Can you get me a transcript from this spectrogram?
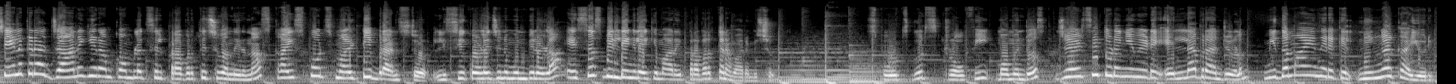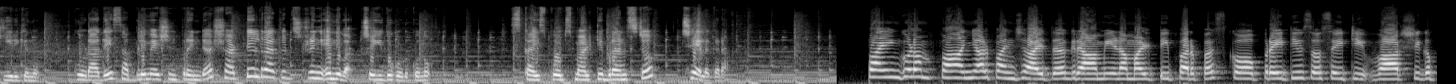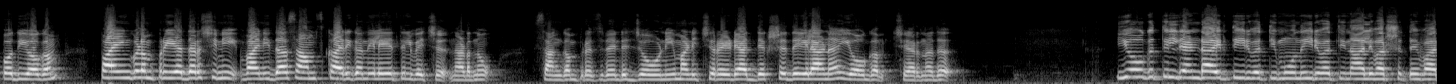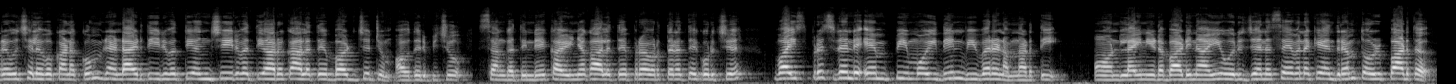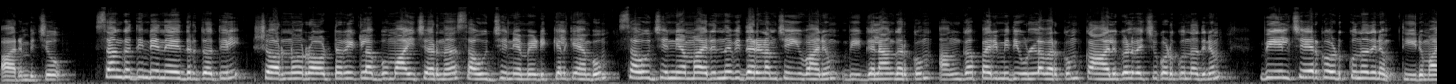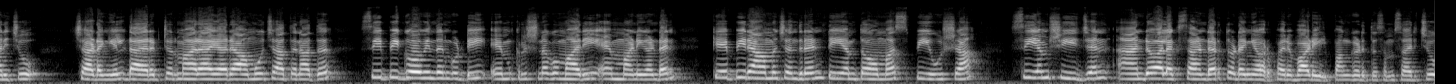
ചേലക്കര ജാനകിറാം കോംപ്ലക്സിൽ പ്രവർത്തിച്ചു വന്നിരുന്ന Sky Sports multi brand store Lisieux കോളേജിന് മുൻപിലുള്ള എസ് എസ് ബിൽഡിംഗിലേക്ക് മാറി പ്രവർത്തനം ആരംഭിച്ചു. Sports goods trophy mementos jersey തുടങ്ങിയവയുടെ എല്ലാ ബ്രാൻഡുകളും മിതമായ നിരക്കിൽ നിങ്ങൾക്കായി ഒരുക്കിയിരിക്കുന്നു. കൂടാതെ sublimation print shuttle racket string എന്നിവ ചെയ്തു കൊടുക്കുന്നു. Sky Sports multi brand store Chelakkara. Painkulam Panjal panchayat ഗ്രാമീണ മൾട്ടിപർപ്പസ് കോഓപ്പറേറ്റീവ് സൊസൈറ്റി വാർഷിക പൊതുയോഗം പൈങ്കുളം പ്രിയദർശിനി വനിതാ സാംസ്കാരിക നിലയത്തിൽ വെച്ച് നടന്നു. സംഘം പ്രസിഡന്റ് ജോണി മണിച്ചിറയുടെ അധ്യക്ഷതയിലാണ് യോഗം ചേർന്നത്. യോഗത്തിൽ രണ്ടായിരത്തി ഇരുപത്തി മൂന്ന് ഇരുപത്തിനാല് വർഷത്തെ വരവ് ചെലവ് കണക്കും രണ്ടായിരത്തി ഇരുപത്തി അഞ്ച് ഇരുപത്തിയാറ് കാലത്തെ ബഡ്ജറ്റും അവതരിപ്പിച്ചു. സംഘത്തിന്റെ കഴിഞ്ഞ കാലത്തെ പ്രവർത്തനത്തെക്കുറിച്ച് vice president M P Moideen വിവരണം നടത്തി. ഓൺലൈൻ ഇടപാടിനായി ഒരു ജനസേവന കേന്ദ്രം തൊഴിൽപ്പാടത്ത് ആരംഭിച്ചു. സംഘത്തിന്റെ നേതൃത്വത്തിൽ ഷൊർണൂർ റോട്ടറി ക്ലബ്ബുമായി ചേർന്ന് സൗജന്യ മെഡിക്കൽ ക്യാമ്പും സൗജന്യ മരുന്ന് വിതരണം ചെയ്യുവാനും വികലാംഗർക്കും അംഗപരിമിതി ഉള്ളവർക്കും കാലുകൾ വെച്ചു കൊടുക്കുന്നതിനും വീൽ ചെയർ കൊടുക്കുന്നതിനും തീരുമാനിച്ചു. ചടങ്ങിൽ ഡയറക്ടർമാരായ Ramu Chathanath C P Govindankutty M Krishnakumari M Manikandan K P Ramachandran T M Thomas P Usha C M Sheejan Ando Alexander തുടങ്ങിയവർ പരിപാടിയിൽ പങ്കെടുത്ത് സംസാരിച്ചു.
